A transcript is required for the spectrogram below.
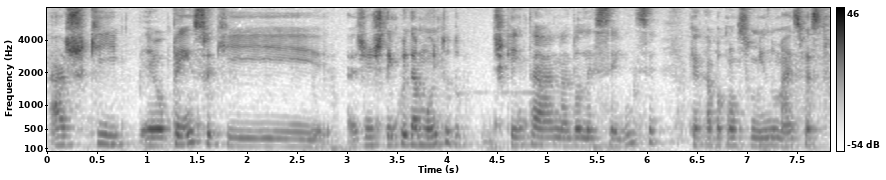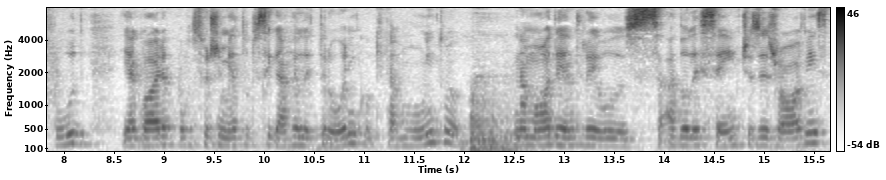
acho que eu penso que a gente tem que cuidar muito do, de quem está na adolescência, que acaba consumindo mais fast food, e agora com o surgimento do cigarro eletrônico, que está muito na moda entre os adolescentes e jovens,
